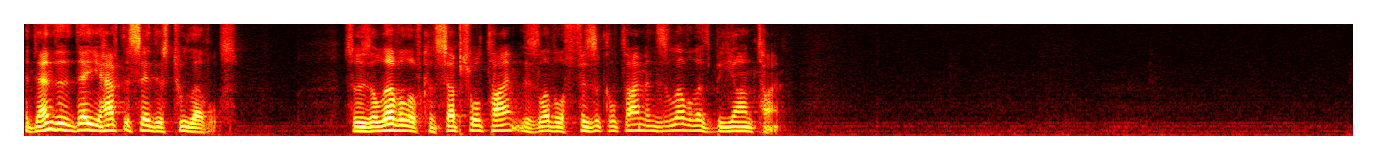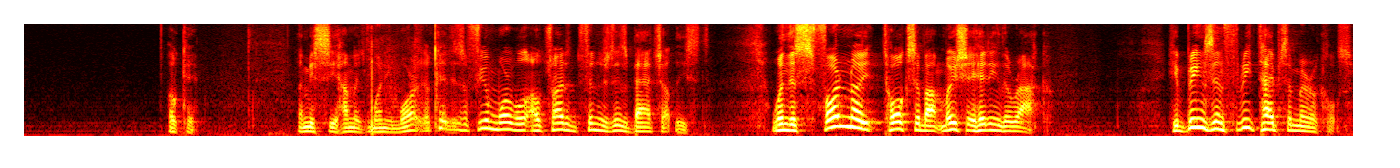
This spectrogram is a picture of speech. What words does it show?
at the end of the day, you have to say there's two levels. So there's a level of conceptual time, there's a level of physical time, and there's a level that's beyond time. Okay. Let me see how much money more. Okay, there's a few more. Well, I'll try to finish this batch at least. When the Sforno talks about Moshe hitting the rock, he brings in three types of miracles.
